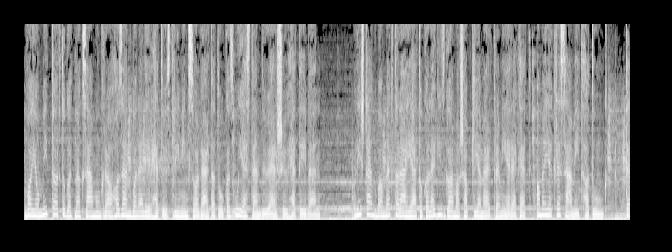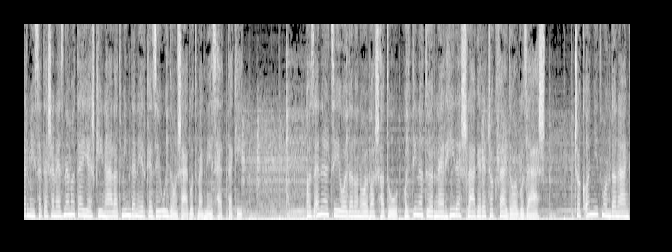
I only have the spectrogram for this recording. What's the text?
Vajon mit tartogatnak számunkra a hazánkban elérhető streaming szolgáltatók az új esztendő első hetében? Listánkban megtaláljátok a legizgalmasabb kiemelt premiereket, amelyekre számíthatunk. Természetesen ez nem a teljes kínálat minden érkező újdonságot megnézhettek itt. Az NLC oldalon olvasható, hogy Tina Turner híres slágere csak feldolgozás. Csak annyit mondanánk,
